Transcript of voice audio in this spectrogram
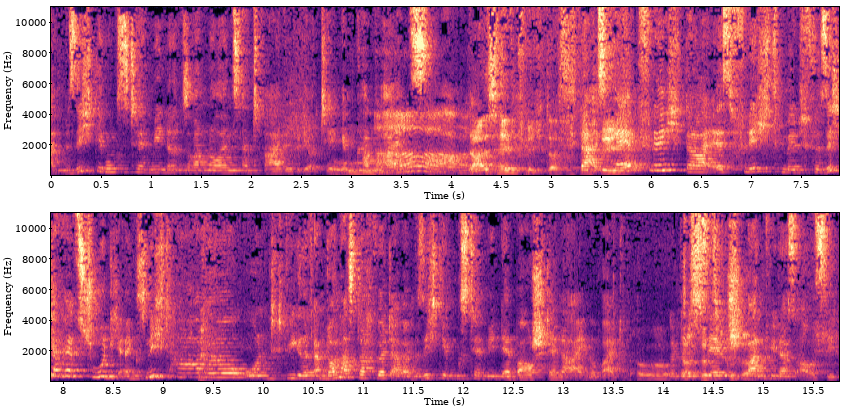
einen Besichtigungstermin in unserer neuen Zentralbibliothek im Kapitel 1 haben. Da ist Helmpflicht, das ist Da ist richtig. Helmpflicht, da ist Pflicht mit für Sicherheitsschuhe, die ich eigentlich nicht habe. Und wie gesagt, am Donnerstag wird aber ein Besichtigungstermin der Baustelle eingeweiht. Oh, da bin das ich sehr gespannt, wie das aussieht.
